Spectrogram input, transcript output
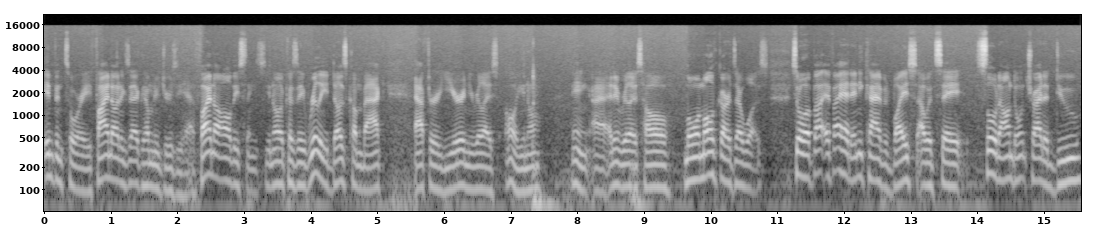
inventory, find out exactly how many jerseys you have, find out all these things, you know, because it really does come back after a year and you realize, oh, you know, dang, I, I didn't realize how low on mouth guards I was. So if I if I had any kind of advice, I would say slow down. Don't try to do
